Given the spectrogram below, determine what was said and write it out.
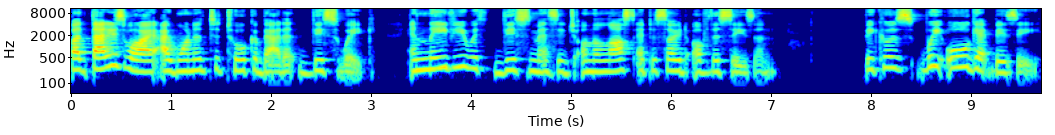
But that is why I wanted to talk about it this week and leave you with this message on the last episode of the season. Because we all get busy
